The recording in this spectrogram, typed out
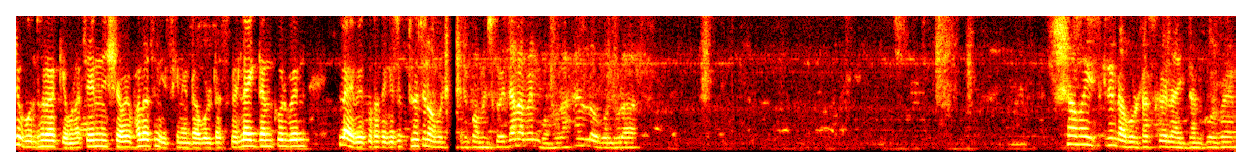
হ্যালো বন্ধুরা, কেমন আছেন? সবাই ভালো আছেন? স্ক্রিনে ডাবল টাচ করে লাইক ডান করবেন। লাইভে কোথা থেকে যুক্ত হয়েছেন অবশ্যই কমেন্টস করে জানাবেন। বন্ধুরা হ্যালো বন্ধুরা। সবাই স্ক্রিনে ডাবল টাচ করে লাইক ডান করবেন।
